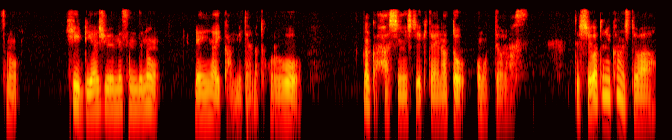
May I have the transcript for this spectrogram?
その、非リア充目線での恋愛観みたいなところを、なんか発信していきたいなと思っております。で、仕事に関しては、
